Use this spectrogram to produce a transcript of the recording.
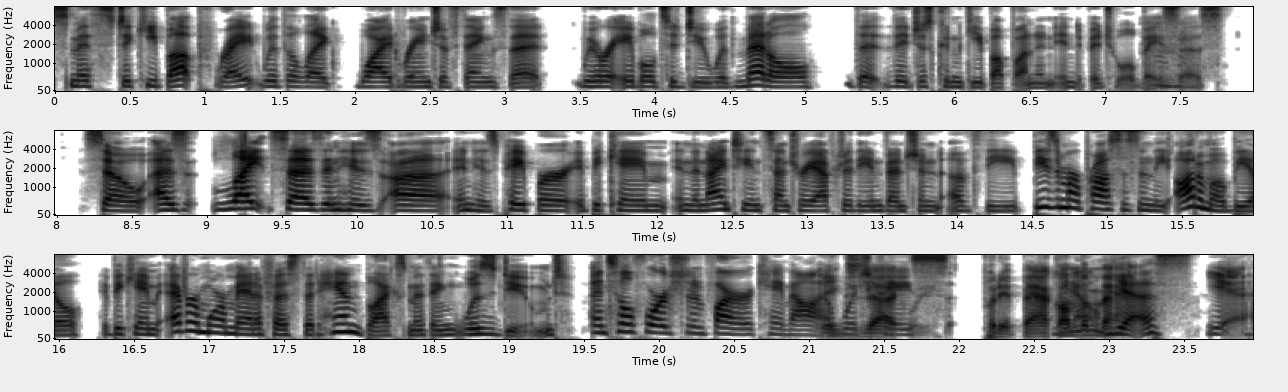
smiths to keep up, right, with the like wide range of things that we were able to do with metal that they just couldn't keep up on an individual basis. So, as Light says in his uh, in his paper, it became in the 19th century after the invention of the Bessemer process in the automobile, it became ever more manifest that hand blacksmithing was doomed. Until Forged in Fire came out, in which case, Put it back You on the know. map. Yes, yeah.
